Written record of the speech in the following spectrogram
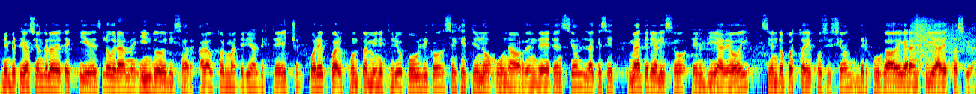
La investigación de los detectives lograron individualizar al autor material de este hecho, por el cual junto al Ministerio Público se gestionó una orden de detención, la que se materializó el día de hoy, siendo puesto a disposición del juzgado de garantía de esta ciudad.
